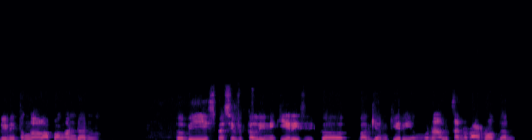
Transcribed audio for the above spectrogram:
lini tengah lapangan dan lebih spesifik ke lini kiri sih, ke bagian kiri yang mana Alexander Arnold dan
